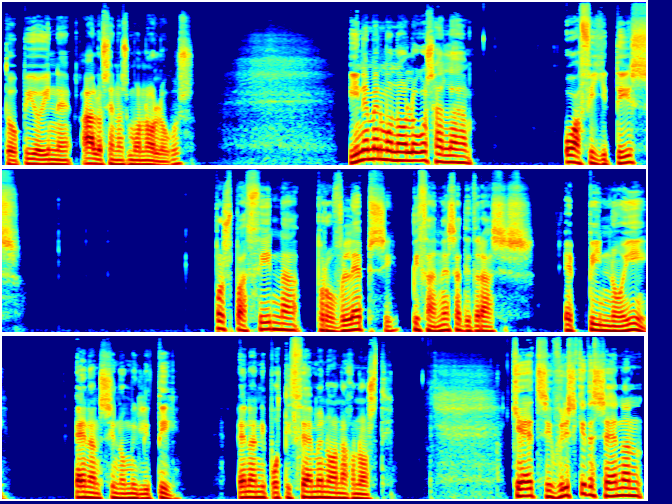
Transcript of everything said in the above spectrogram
το οποίο είναι άλλος ένας μονόλογος, είναι μεν μονόλογος, αλλά ο αφηγητής προσπαθεί να προβλέψει πιθανές αντιδράσεις. Επινοεί έναν συνομιλητή, έναν υποτιθέμενο αναγνώστη. Και έτσι βρίσκεται σε έναν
